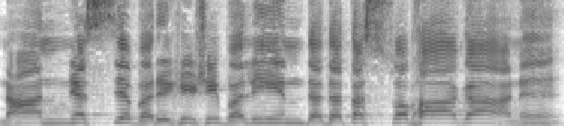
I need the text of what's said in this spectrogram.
நானிய பர்ஹிஷி பலீன் தததஸ்வபாகான்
